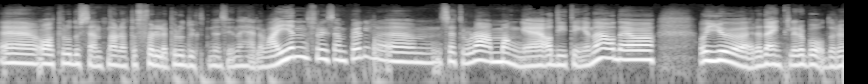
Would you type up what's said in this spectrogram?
Og at produsentene er nødt til å følge produktene sine hele veien, f.eks. Eh, så jeg tror det er mange av de tingene. Og det å, å gjøre det enklere både,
